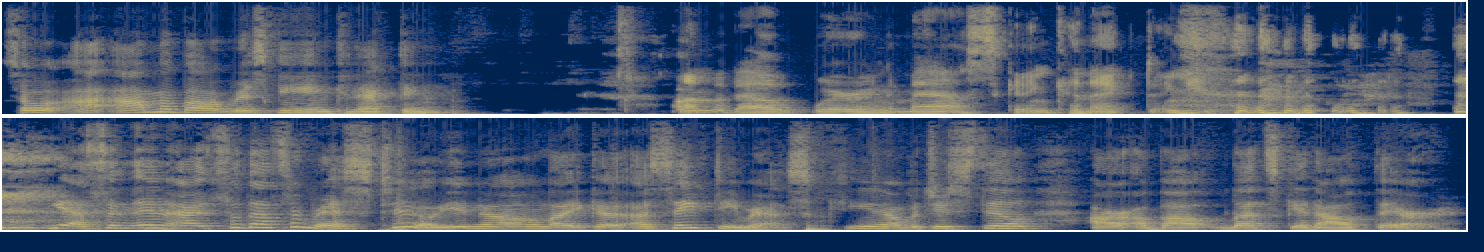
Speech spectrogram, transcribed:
So I, I'm about risking and connecting. I'm about wearing a mask and connecting. yes, and, and uh, so that's a risk too, you know, like a, a, safety risk, you know, but you still are about let's get out there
